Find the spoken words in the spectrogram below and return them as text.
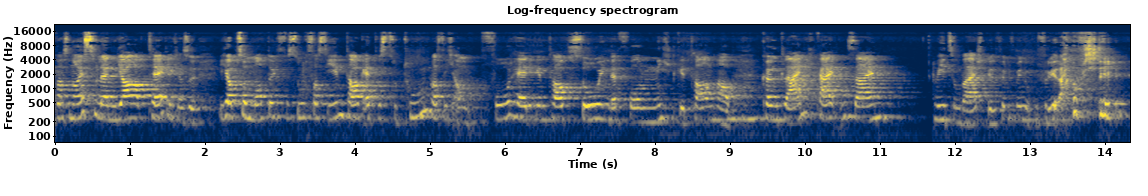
was Neues zu lernen, ja, täglich. Also ich habe so ein Motto, ich versuche fast jeden Tag etwas zu tun, was ich am vorherigen Tag so in der Form nicht getan habe. Mhm. Können Kleinigkeiten sein, wie zum Beispiel fünf Minuten früher aufstehen.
